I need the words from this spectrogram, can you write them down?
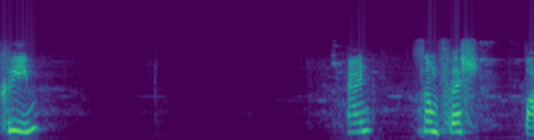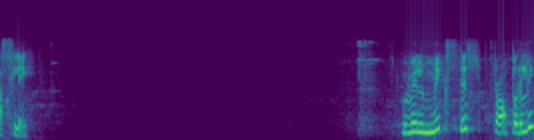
cream and some fresh parsley. We will mix this properly.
